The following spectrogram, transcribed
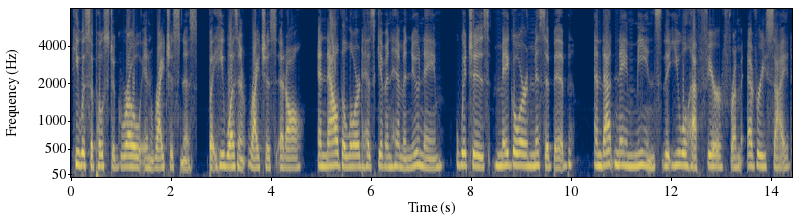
He was supposed to grow in righteousness, but he wasn't righteous at all. And now the Lord has given him a new name, which is Magor Missabib, and that name means that you will have fear from every side.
